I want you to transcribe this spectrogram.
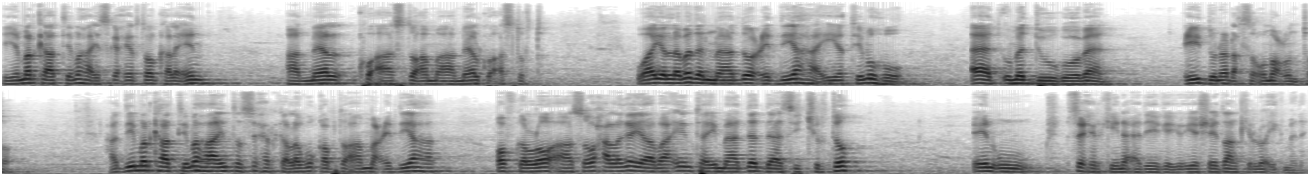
iyo markaad timaha iska xirtoo kale in aada meel ku aasto ama aada meel ku asturto. Waayo labadan maado ciddiyaha iyo timuhu aada uma duugoobaan ciidduna dhaqsa uma cunto haddii markaa timaha inta sixirka lagu qabto ama ciddiyaha qofka loo aaso waxaa laga yaabaa intay maadadaasi jirto inuu sixirkiina adeegayo iyo shaydaankii loo igmaday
